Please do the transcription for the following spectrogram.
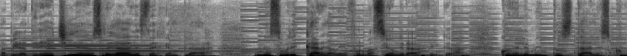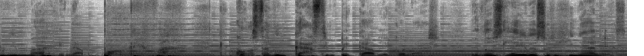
La piratería china nos regala en este ejemplar una sobrecarga de información gráfica, con elementos tales como una imagen apócrifa que consta de un casi impecable collage de dos labels originales,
